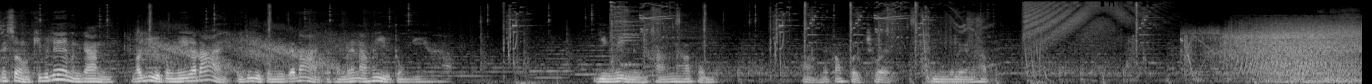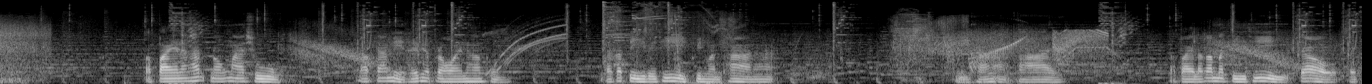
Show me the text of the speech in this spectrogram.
ในส่วนของคิวเล่เหมือนกัน เราอยู่ตรงนี้ก็ได้หรือจะอยู่ตรงนี้ก็ได้ แต่ผมแนะนำให้อยู่ตรงนี้นะครับยิงไปอีกหนึ่งครั้งนะครับผม อ่าไม่ต้องเปิดช่วยยิงไปเลยนะครับต่อไปนะครับน้องมาชูรับดาเมจให้เรียบร้อยนะครับผม แล้วก็ตีไปที่ควินวันท่านะฮะหนึ่งครั้งอะตาย ต่อไปแล้วก็มาตีที่เจ้าไซโค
